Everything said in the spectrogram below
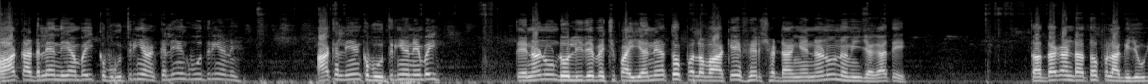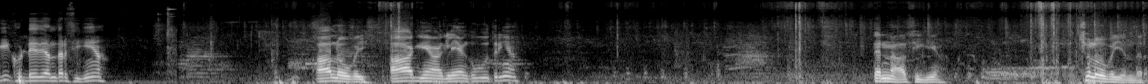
ਆ ਕੱਢ ਲੈਂਦੀਆਂ ਬਈ, ਕਬੂਤਰੀਆਂ ਕੱਲੀਆਂ ਕਬੂਤਰੀਆਂ ਨੇ। ਆ ਕੱਲੀਆਂ ਕਬੂਤਰੀਆਂ ਨੇ ਬਈ। ਤੇ ਇਹਨਾਂ ਨੂੰ ਡੋਲੀ ਦੇ ਵਿੱਚ ਪਾਈ ਜਾਂਦੇ ਆ, ਧੁੱਪ ਲਵਾ ਕੇ ਫਿਰ ਛੱਡਾਂਗੇ ਇਹਨਾਂ ਨੂੰ ਨਵੀਂ ਜਗ੍ਹਾ ਤੇ। ਤਾਂ ਅੱਧਾ ਘੰਟਾ ਧੁੱਪ ਲੱਗ ਜਾਊਗੀ, ਖੁੱਡੇ ਦੇ ਅੰਦਰ ਸੀਗੀਆਂ ਆ। ਲਓ ਬਈ, ਆ ਗਈਆਂ ਅਗਲੀਆਂ ਕਬੂਤਰੀਆਂ। ਤਿੰਨ ਆ ਸੀਗੀਆਂ ਚਲੋ ਬਈ ਅੰਦਰ।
